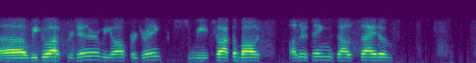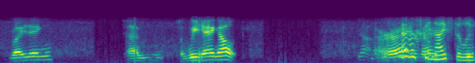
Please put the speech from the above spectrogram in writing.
uh, we go out for dinner. We go out for drinks. We talk about other things outside of writing. Um, we hang out. All right. That must be nice to live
